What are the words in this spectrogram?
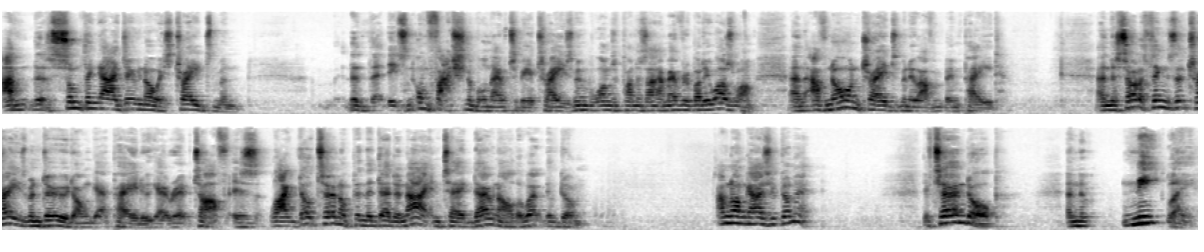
And there's something I do know is tradesmen. It's unfashionable now to be a tradesman, but once upon a time everybody was one. And I've known tradesmen who haven't been paid. And the sort of things that tradesmen do who don't get paid, who get ripped off, is like they'll turn up in the dead of night and take down all the work they've done. I've known guys who've done it. They've turned up and neatly,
